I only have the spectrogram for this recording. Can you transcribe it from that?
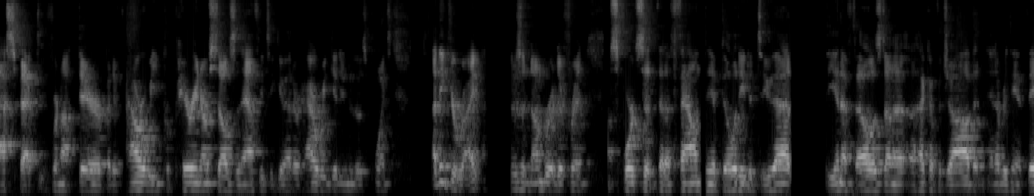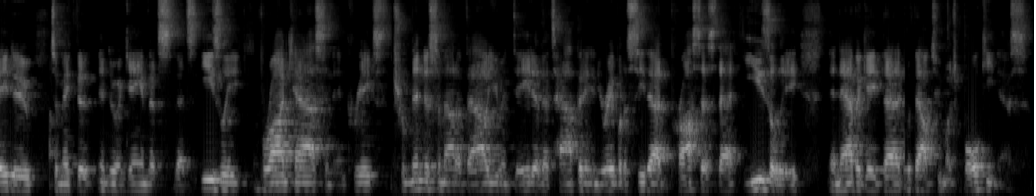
aspect if we're not there, but if how are we preparing ourselves as an athlete to get or How are we getting to those points? I think you're right. There's a number of different sports that, that have found the ability to do that. The NFL has done a, a heck of a job and, and, everything that they do to make it into a game that's that's easily broadcast and, and, creates tremendous amount of value and data that's happening, and you're able to see that and process that easily and navigate that without too much bulkiness.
